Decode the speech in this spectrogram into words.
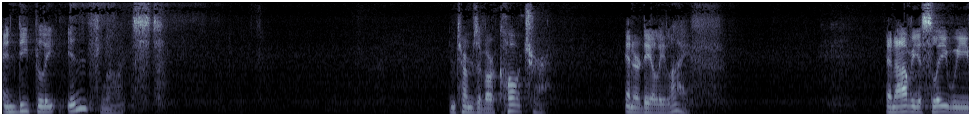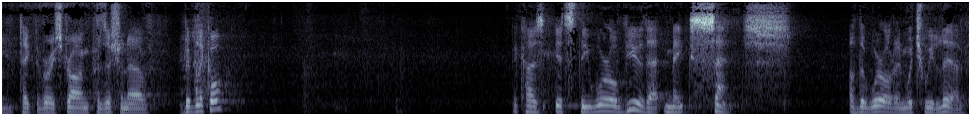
and deeply influenced. In terms of our culture and our daily life. And obviously, we take the very strong position of biblical because it's the worldview that makes sense of the world in which we live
